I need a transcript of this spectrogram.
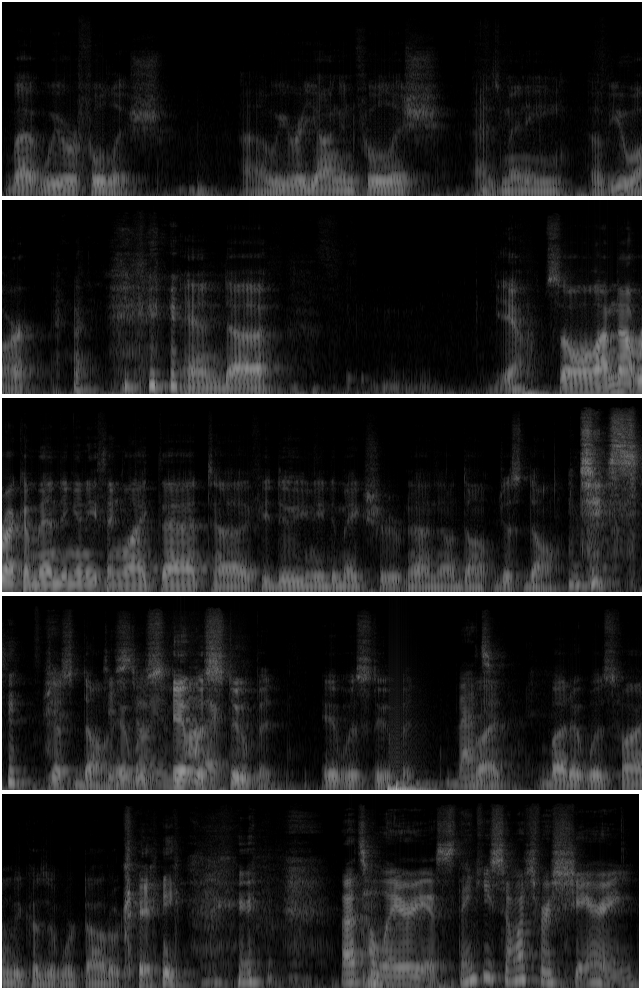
but we were foolish. Uh, we were young and foolish, as many of you are. and uh, yeah, so I'm not recommending anything like that. Uh, if you do, you need to make sure. No, no, don't. Just don't. Just Just don't. Just it was it was stupid. It was stupid. That's- but but it was fun because it worked out okay. That's hilarious. Thank you so much for sharing.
